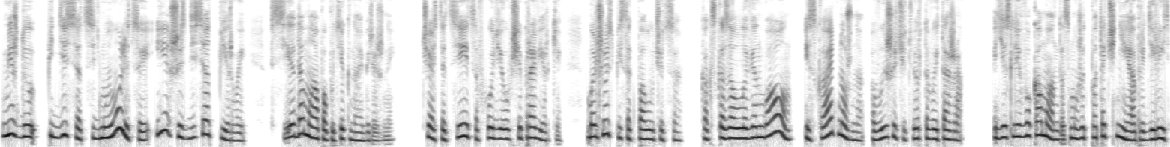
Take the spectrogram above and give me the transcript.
между 57-й улицей и 61-й. Все дома по пути к набережной. Часть отсеется в ходе общей проверки. Большой список получится. Как сказал Лавенбаум, искать нужно выше четвертого этажа. Если его команда сможет поточнее определить,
